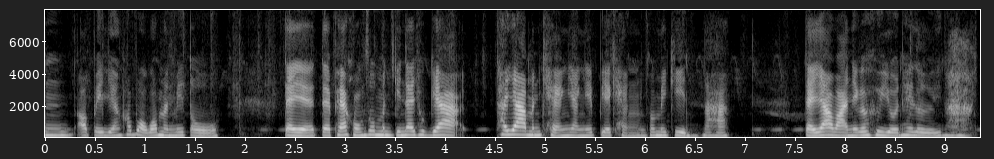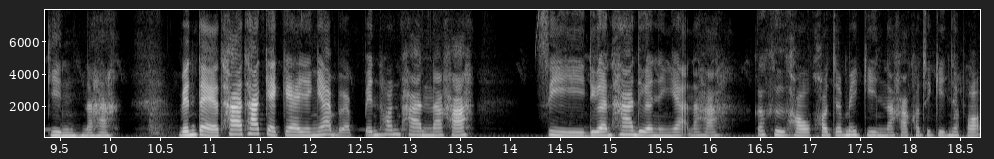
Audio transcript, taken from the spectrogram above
นเอาไปเลี้ยงเขาบอกว่ามันไม่โต แต่แต่แพะของส้มมันกินได้ทุกหญ้า ถ้าหญ้ามันแข็งอย่างเนเปียแข็งมันก็ไม่กินนะคะ แต่หญ้าหวานนี่ก็คือโยนให้เลยนะคะกินนะคะ เว้นแต่ถ้าถ้าแก่ๆอย่างเงี้ยแบบเป็นท่อนพันนะคะสี่เดือนห้าเดือนอย่างเงี้ยนะคะ ก็คือเขาเขาจะไม่กินนะคะ เขาจะกินเฉพาะ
